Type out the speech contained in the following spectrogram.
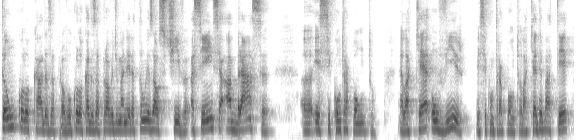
tão colocadas à prova, ou colocadas à prova de maneira tão exaustiva. A ciência abraça uh, esse contraponto. Ela quer ouvir esse contraponto, ela quer debater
